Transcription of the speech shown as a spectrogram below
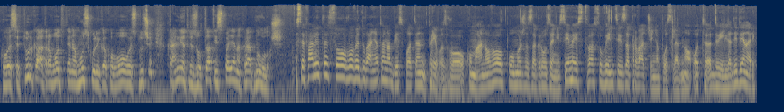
кога се туркаат, работите на мускули, како во овој случај, крајниот резултат испаѓа на крајот многу лош. Се фалите со воведувањето на бесплатен превоз во Куманово, помош за загрозени семејства, субвенции за првачиња последно од 2000 денари.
